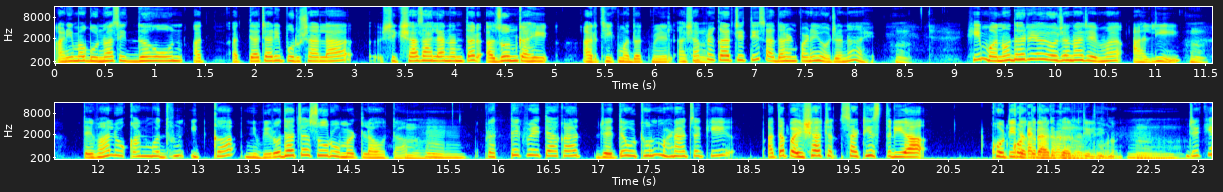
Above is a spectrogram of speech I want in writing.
आणि मग गुन्हा सिद्ध होऊन अत- अत्याचारी पुरुषाला शिक्षा झाल्यानंतर अजून काही आर्थिक मदत मिळेल अशा. प्रकारची ती साधारणपणे योजना आहे हं. ही मनोधैर्य योजना जेव्हा आली. तेव्हा लोकांमधून इतका विरोधाचा सूर उमटला होता. प्रत्येक वेळी त्या काळात जेते उठून म्हणायचं की आता पैशासाठी स्त्रिया खोटी तक्रार करतील. म्हणून. जे की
